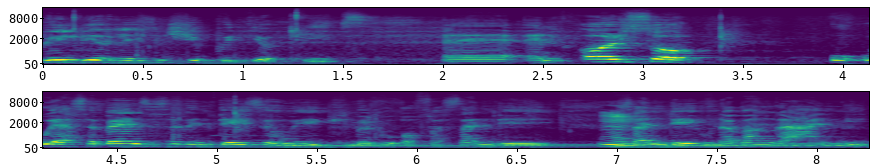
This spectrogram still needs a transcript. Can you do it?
build a relationship with your kids? Eh and also uyasebenza 7 days a week maybe offer sunday. Sunday unabangani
